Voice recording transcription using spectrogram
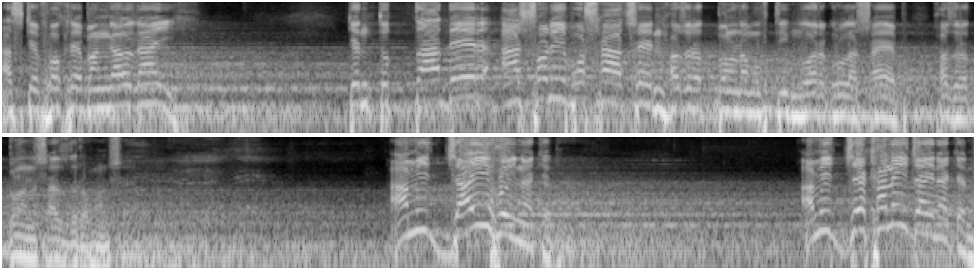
আজকে ফখরে বাঙ্গাল নাই। কিন্তু তাদের আসনে বসা আছেন হজরত মৌলানা মুফতি মুবারকুল্লাহ সাহেব হজরত মৌলানা সাজুর রহমান সাহেব। আমি যাই হই না কেন? আমি যেখানেই যাই না কেন?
